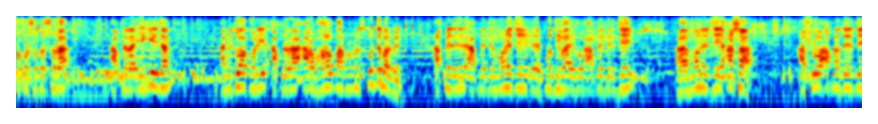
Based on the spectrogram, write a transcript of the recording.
সকল সদস্যরা আপনারা এগিয়ে যান। আমি দোয়া করি আপনারা আরও ভালো পারফরমেন্স করতে পারবেন। আপনাদের আপনাদের মনে যে প্রতিভা এবং আপনাদের যেই মনের যে আশা, আসলে আপনাদের যে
